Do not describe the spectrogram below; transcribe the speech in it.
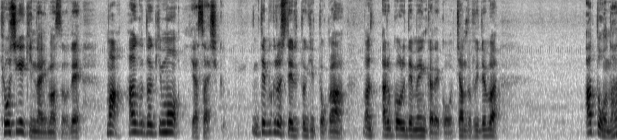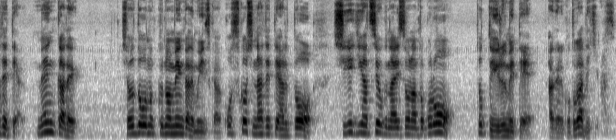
強刺激になりますのでまあ剥ぐ時も優しく。手袋してる時とか、まあ、アルコールで綿花でこうちゃんと拭いてれば後を撫でてやる。綿花で衝動のの面下でもいいですか？らこう少し撫でてやると刺激が強くなりそうなところをちょっと緩めてあげることができます。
